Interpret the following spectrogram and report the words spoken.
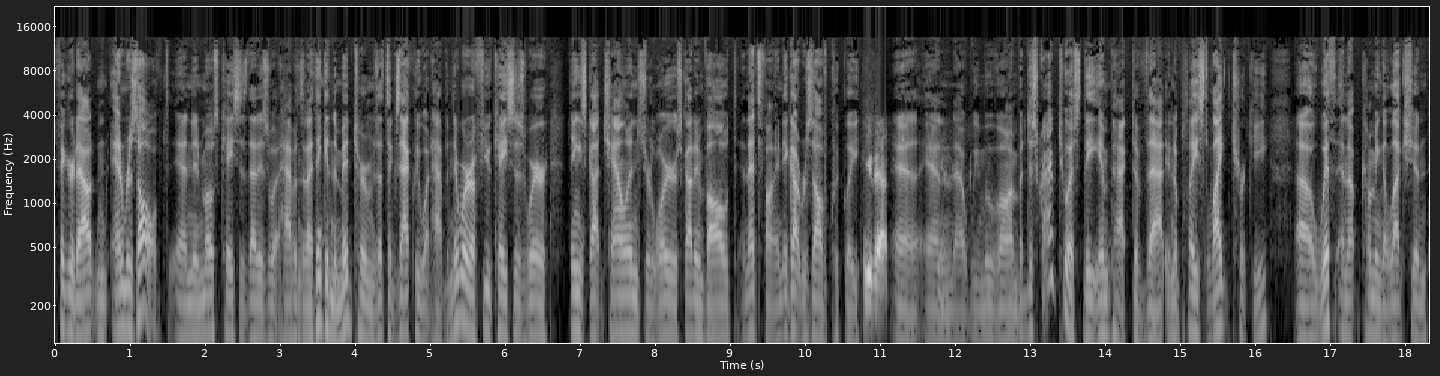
figured out and, and resolved. And in most cases, that is what happens. And I think in the midterms, that's exactly what happened. There were a few cases where things got challenged or lawyers got involved, and that's fine. It got resolved quickly. You bet. Uh, and yeah. uh, we move on. But describe to us the impact of that in a place like Turkey uh, with an upcoming election.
